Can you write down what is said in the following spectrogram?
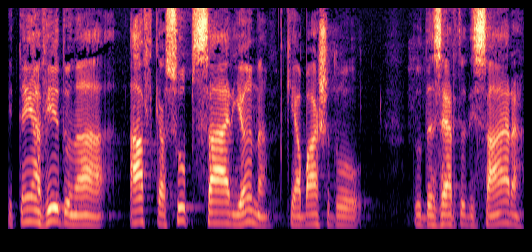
E tem havido na África subsaariana, que é abaixo do do deserto de Saara,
